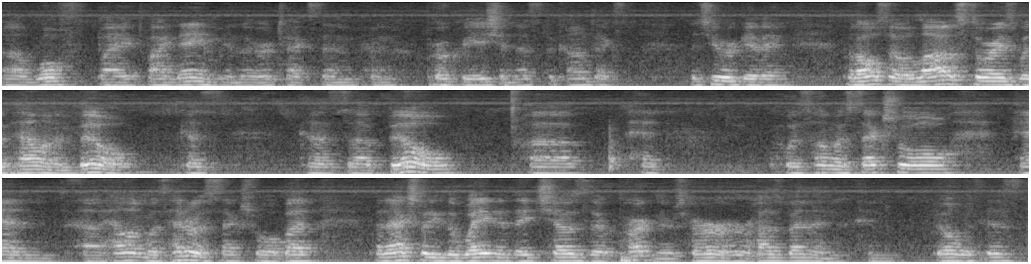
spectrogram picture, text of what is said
uh, Woolf by, by name in the Ur text and, and procreation, that's the context that you were giving. But also a lot of stories with Helen and Bill, because because uh, Bill uh, was homosexual and uh, Helen was heterosexual, but but actually the way that they chose their partners, her, her husband, and, and Bill with his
